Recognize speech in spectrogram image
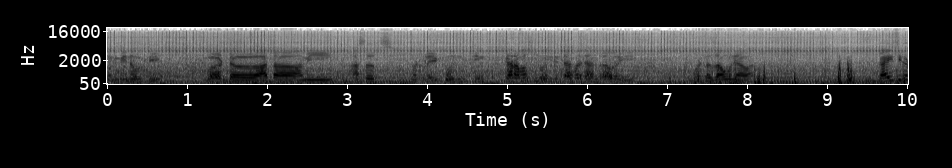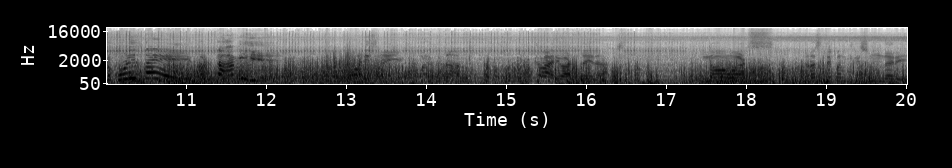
मम्मी नव्हती. बट आता आम्ही असंच म्हटलं एक दोन तीन घरापासून दोन तीन तासाच्या अंतरावर म्हटलं जाऊन यावं. काही तिकडं कोणीच नाही. फक्त आम्ही. कोणीच नाही. फक्त इतकं भारी वाटतंय ना. नो वर्ड्स रस्ते पण किती सुंदर आहे.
